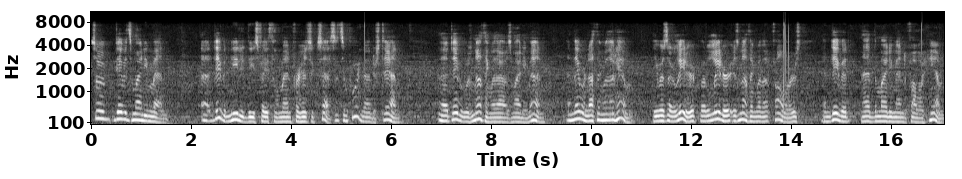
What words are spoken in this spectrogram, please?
So, David's mighty men. Uh, David needed these faithful men for his success. It's important to understand that David was nothing without his mighty men, and they were nothing without him. He was their leader, but a leader is nothing without followers, and David had the mighty men to follow him.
